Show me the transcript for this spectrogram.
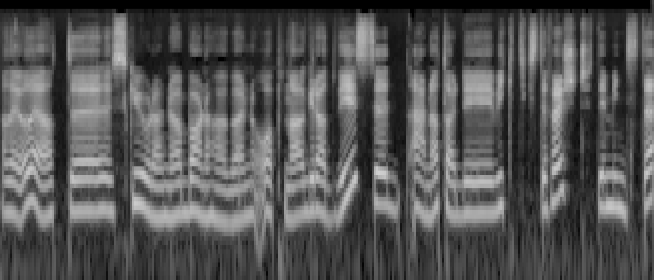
Ja, Det er jo det at uh, skolene og barnehagene åpner gradvis. Erna tar de viktigste først, de minste.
